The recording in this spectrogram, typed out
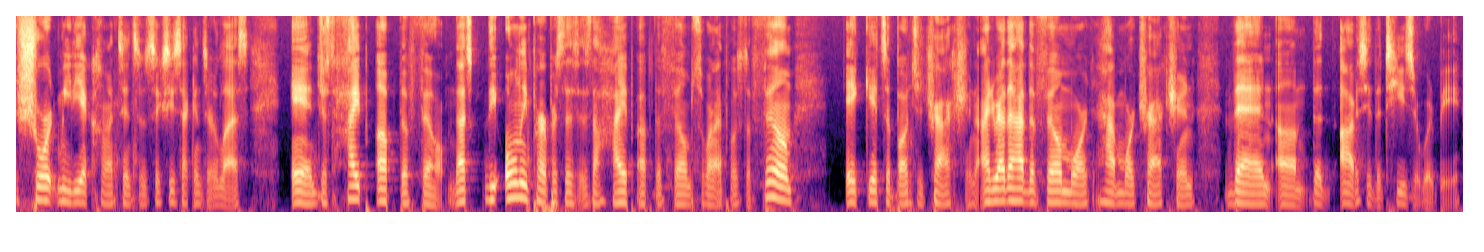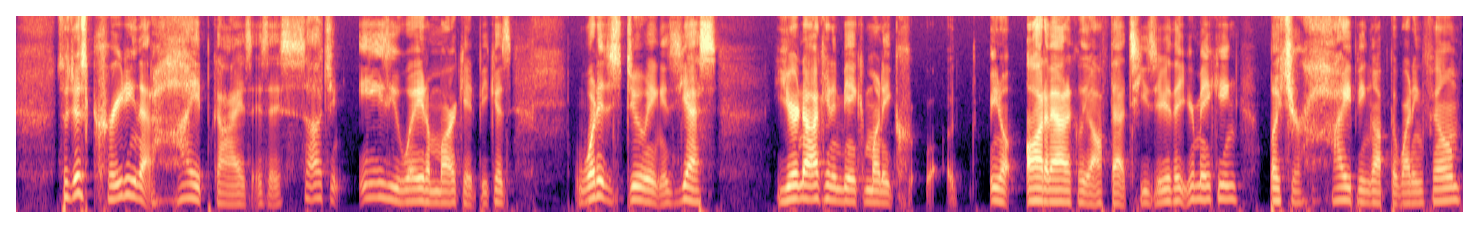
short media content, so 60 seconds or less, and just hype up the film. That's the only purpose this is to hype up the film. So when I post a film, it gets a bunch of traction. I'd rather have the film more have more traction than um, the obviously the teaser would be. So just creating that hype, guys, is a, such an easy way to market because what it's doing is yes, you're not going to make money, you know, automatically off that teaser that you're making, but you're hyping up the wedding film.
